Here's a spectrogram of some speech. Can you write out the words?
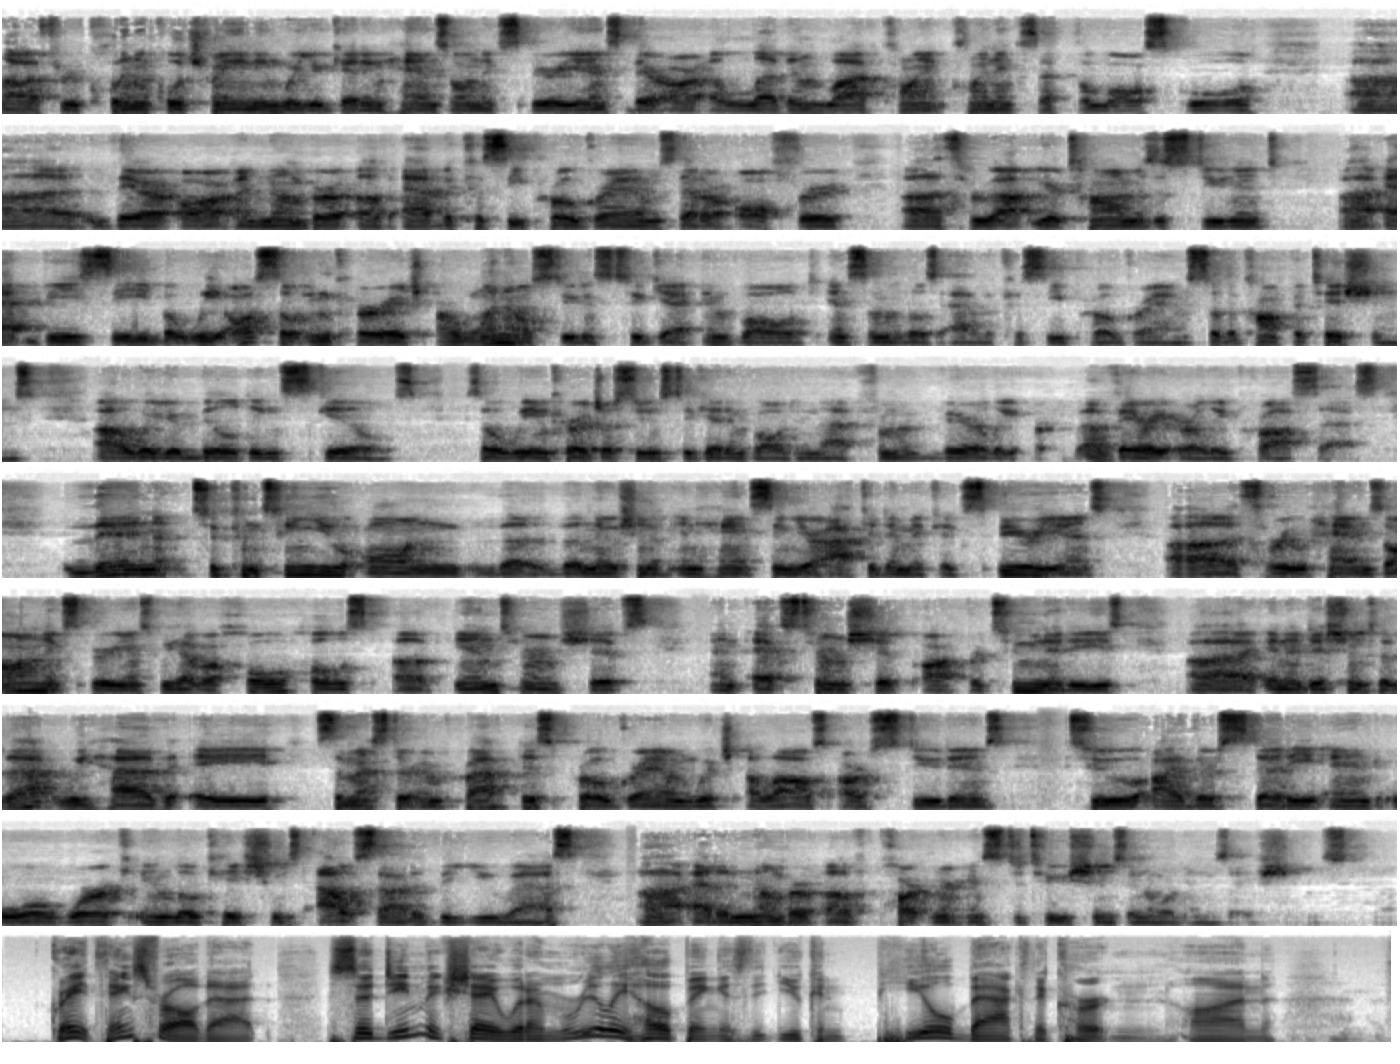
uh, through clinical training where you're getting hands-on experience. There are 11 live client clinics at the law school. Uh, there are a number of advocacy programs that are offered uh, throughout your time as a student uh, at BC, but we also encourage our 1L students to get involved in some of those advocacy programs. So the competitions uh, where you're building skills. So we encourage our students to get involved in that from a very, a very early process. Then to continue on the, the notion of enhancing your academic experience uh, through hands-on experience, we have a whole host of internships and externship opportunities uh, in addition to that, we have a semester in practice program which allows our students to either study and or work in locations outside of the U.S. Uh, at a number of partner institutions and organizations. Great, thanks for all that. So, Dean McShay, what I'm really hoping is that you can peel back the curtain on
